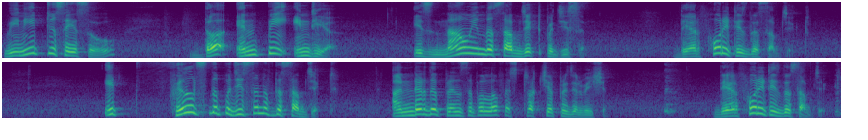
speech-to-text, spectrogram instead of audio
We need to say so. The NP India is now in the subject position. Therefore, it is the subject. It fills the position of the subject under the principle of structure preservation. Therefore, it is the subject.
